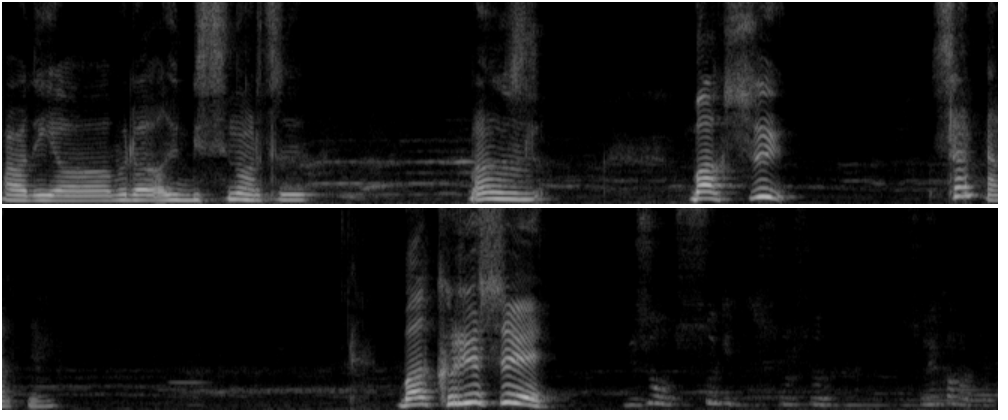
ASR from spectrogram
Hadi ya biraz bitsin artık. Ben hızlı... Bak su... Sen mi yaptın? Bak kırıyorsun. Yusuf su gitti su su. Suyu kapatın.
